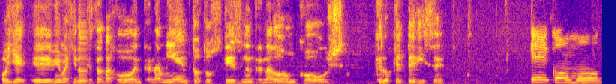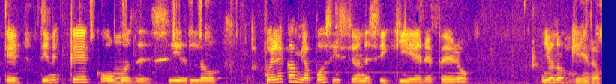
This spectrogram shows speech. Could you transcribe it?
Oye, eh, me imagino que estás bajo entrenamiento, tú tienes un entrenador, un coach. ¿Qué es lo que él te dice? Que como que tiene que, ¿cómo decirlo? Puede cambiar posiciones si quiere, pero yo no quiero.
